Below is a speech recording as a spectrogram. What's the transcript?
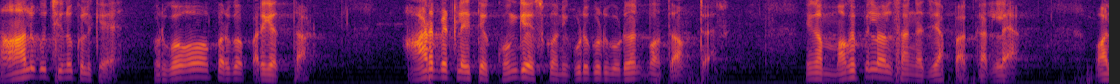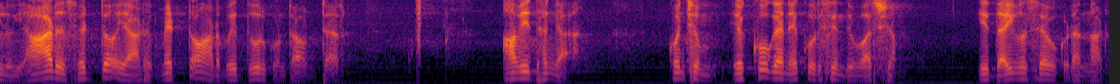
నాలుగు చినుకులకే పొరుగో పరుగో పరిగెత్తాడు. ఆడబిడ్డలైతే కొంగేసుకొని గుడుగుడుగుడు గుడు అని పోతూ ఉంటారు. ఇంకా మగపిల్లల సంగతి చెప్పక్కర్లే. వాళ్ళు యాడు చెట్టో యాడు మెట్టో ఆడ పోయి దూరుకుంటూ ఉంటారు. ఆ విధంగా కొంచెం ఎక్కువగానే కురిసింది వర్షం. ఈ దైవ సేవకుడు అన్నాడు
